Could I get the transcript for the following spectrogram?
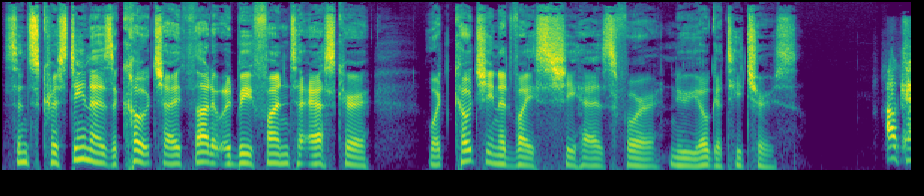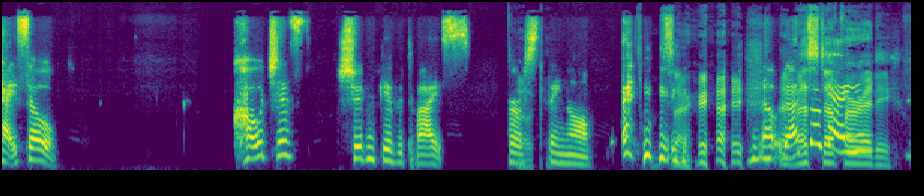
Since Christina is a coach, I thought it would be fun to ask her what coaching advice she has for new yoga teachers. Okay, so coaches shouldn't give advice first okay. thing off. sorry, I, no, I messed okay. up already.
